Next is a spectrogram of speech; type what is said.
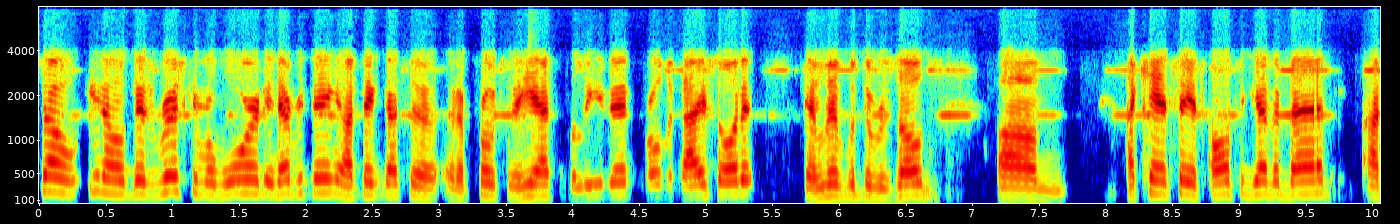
So, you know, there's risk and reward in everything. I think that's a, an approach that he has to believe in, roll the dice on it, and live with the results. Um, I can't say it's altogether bad. Uh,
